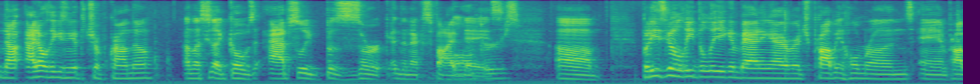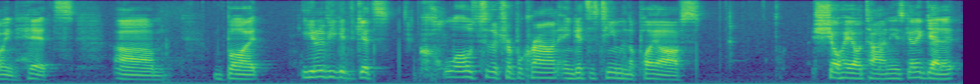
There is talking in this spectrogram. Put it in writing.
not. I don't think he's gonna get the triple crown though, unless he like goes absolutely berserk in the next five days. Um, but he's gonna lead the league in batting average, probably in home runs and probably in hits. Um, but even if he gets, gets close to the triple crown and gets his team in the playoffs, Shohei Ohtani is gonna get it.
